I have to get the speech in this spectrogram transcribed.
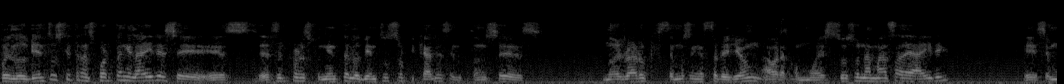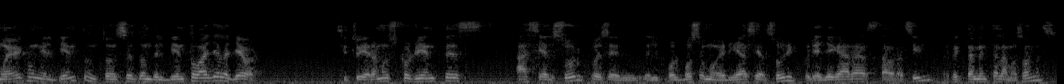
Pues los vientos que transportan el aire se, es, es, el correspondiente a los vientos tropicales, entonces no es raro que estemos en esta región. Ahora, como esto es una masa de aire, eh, se mueve con el viento, entonces donde el viento vaya la lleva. Si tuviéramos corrientes hacia el sur, pues el, polvo se movería hacia el sur y podría llegar hasta Brasil, perfectamente al Amazonas.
